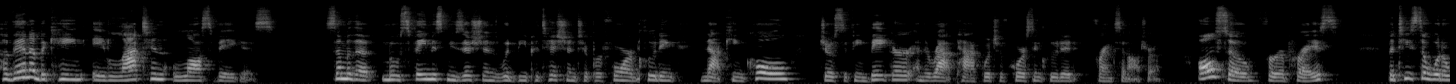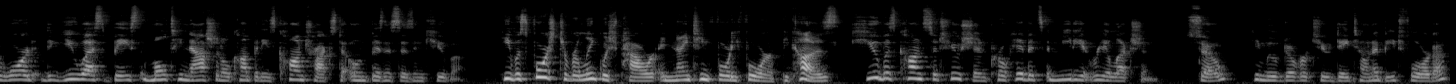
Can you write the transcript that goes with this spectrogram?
Havana became a Latin Las Vegas. Some of the most famous musicians would be petitioned to perform, including Nat King Cole, Josephine Baker, and the Rat Pack, which of course included Frank Sinatra. Also, for a price, Batista would award the US based multinational companies contracts to own businesses in Cuba. He was forced to relinquish power in 1944 because Cuba's constitution prohibits immediate re election. So, he moved over to Daytona Beach, Florida,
